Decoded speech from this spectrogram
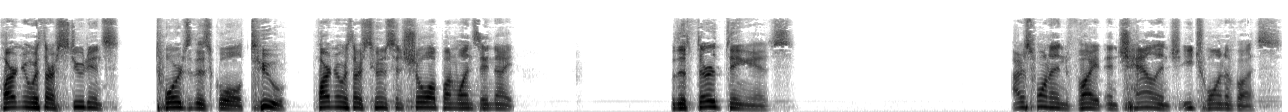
partner with our students towards this goal. Two, partner with our students and show up on Wednesday night. But the third thing is, I just want to invite and challenge each one of us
